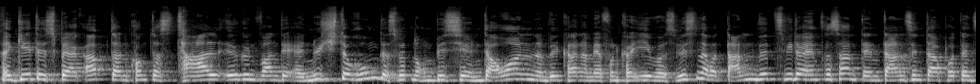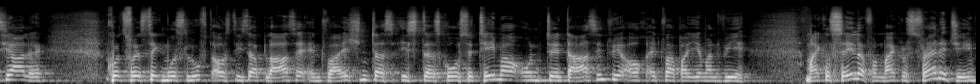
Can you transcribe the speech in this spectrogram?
äh, geht es bergab, dann kommt das Tal irgendwann der Ernüchterung. Das wird noch ein bisschen dauern, dann will keiner mehr von KI was wissen, aber dann wird es wieder interessant, denn dann sind da Potenziale. Kurzfristig muss Luft aus dieser Blase entweichen, das ist das große Thema und äh, da sind wir auch etwa bei jemand wie Michael Saylor von MicroStrategy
